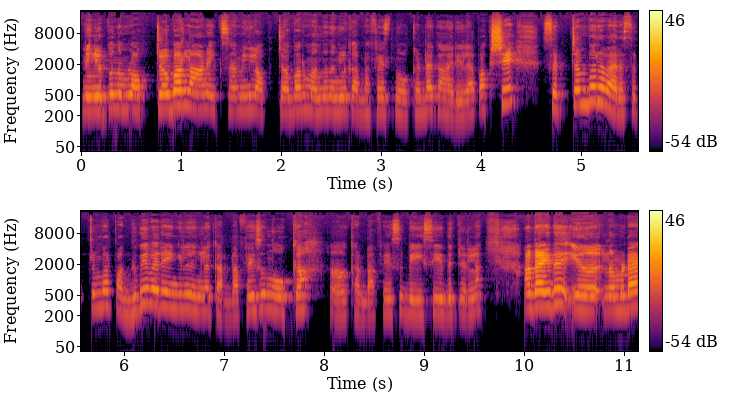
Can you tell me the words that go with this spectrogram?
നിങ്ങളിപ്പോൾ നമ്മൾ ഒക്ടോബറിലാണ് എക്സാമെങ്കിൽ ഒക്ടോബർ മന്ത് നിങ്ങൾ കറണ്ട് അഫയേഴ്സ് നോക്കേണ്ട കാര്യമില്ല. പക്ഷേ സെപ്റ്റംബർ വരെ സെപ്റ്റംബർ പകുതി വരെയെങ്കിലും നിങ്ങൾ കറണ്ട് അഫയേഴ്സ് നോക്കുക ആ കറണ്ട് അഫയേഴ്സ് ബേസ് ചെയ്തിട്ടുള്ള അതായത് നമ്മുടെ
